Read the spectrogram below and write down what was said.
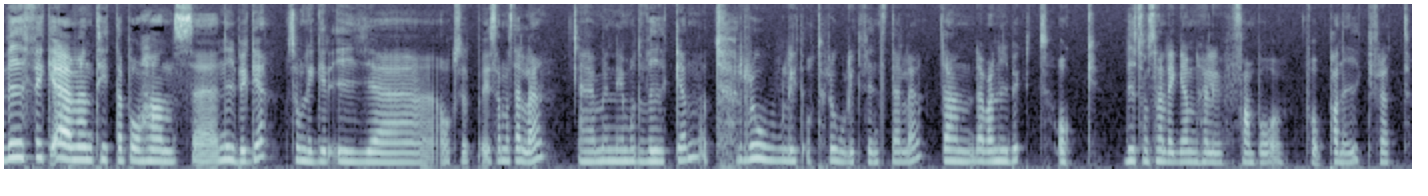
Vi fick även titta på hans eh, nybygge som ligger i, eh, också i samma ställe. Eh, men ner mot viken. Otroligt, otroligt fint ställe. Där, där var nybyggt. Och biståndshandläggaren höll ju fan på att få panik för att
